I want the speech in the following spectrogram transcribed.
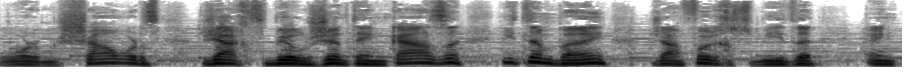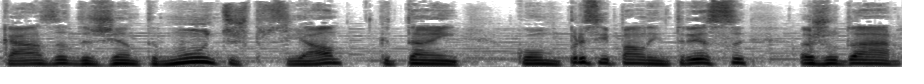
Warm Showers, já recebeu gente em casa e também já foi recebida em casa de gente muito especial que tem como principal interesse ajudar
